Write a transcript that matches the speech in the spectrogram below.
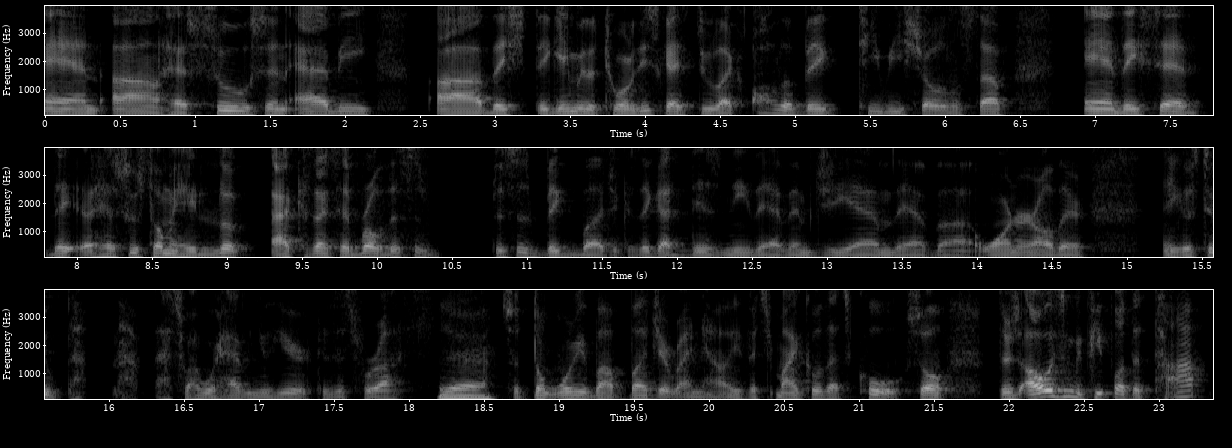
and uh, Jesus and Abby, uh, they they gave me the tour. These guys do like all the big TV shows and stuff, and they said they uh, Jesus told me, hey, look, because I said, bro, this is this is big budget because they got Disney, they have MGM, they have uh, Warner, all there. And he goes, dude, that- that- that's why we're having you here because it's for us. Yeah. So don't worry about budget right now. If it's Michael, that's cool. So there's always gonna be people at the top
